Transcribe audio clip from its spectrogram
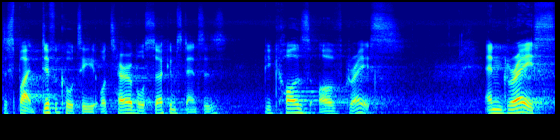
despite difficulty or terrible circumstances, because of grace. And grace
